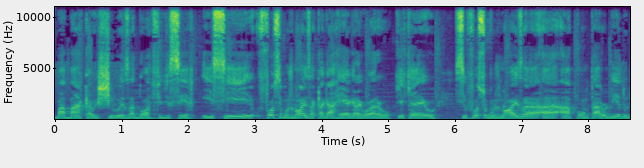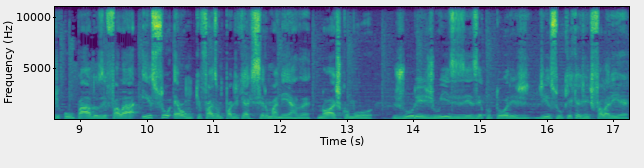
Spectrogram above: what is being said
babaca ao estilo Exadoff de ser, e se fôssemos nós a cagar regra agora, o que, que é? O, se fôssemos nós a, a, a, apontar o dedo de culpados e falar isso é o que faz um podcast ser uma merda, nós como júris, juízes e executores disso, o que, que a gente falaria?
